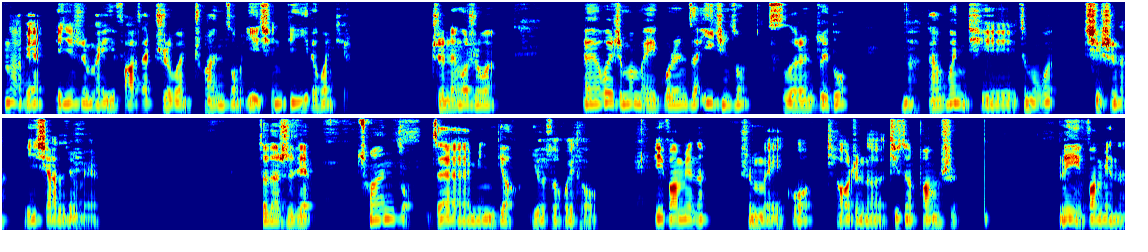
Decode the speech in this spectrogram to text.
那边已经是没法再质问川总疫情第一的问题了，只能够是问：哎，为什么美国人在疫情中死的人最多？啊，但问题这么问，气势呢一下子就没了。这段时间，川总在民调有所回头，一方面呢是美国调整了计算方式。另一方面呢，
